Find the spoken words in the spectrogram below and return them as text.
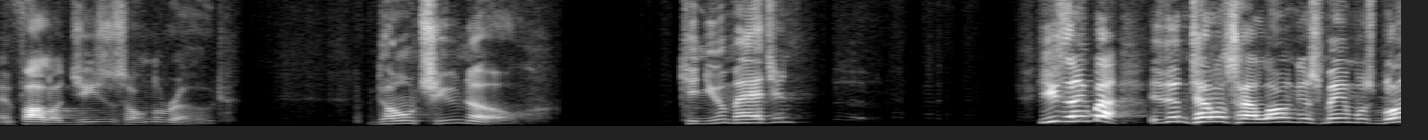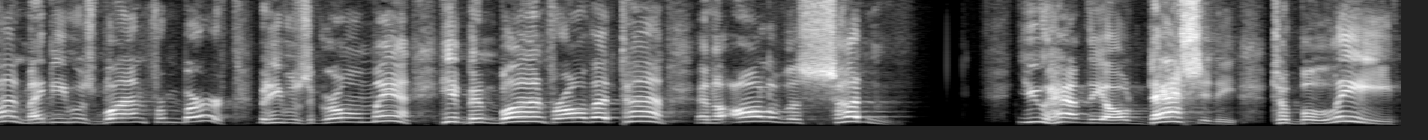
and followed Jesus on the road. Don't you know? Can you imagine? You think about it, it doesn't tell us how long this man was blind. Maybe he was blind from birth, but he was a grown man. He had been blind for all that time. And all of a sudden, you have the audacity to believe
